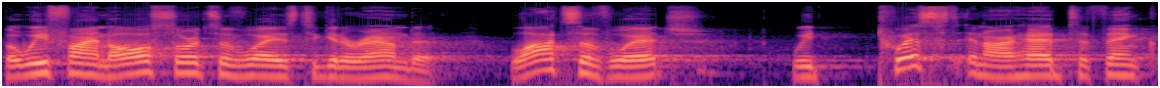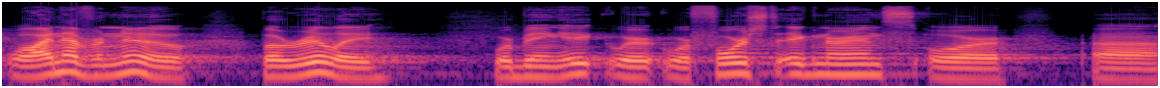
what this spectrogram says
but we find all sorts of ways to get around it, lots of which we twist in our head to think, well, I never knew, but really, we're, being, we're, we're forced ignorance, or uh,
